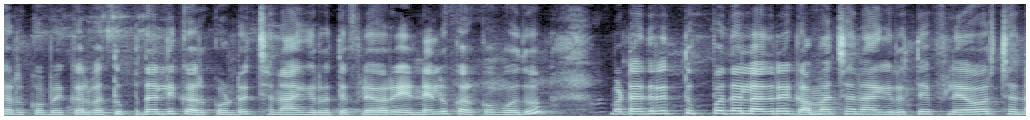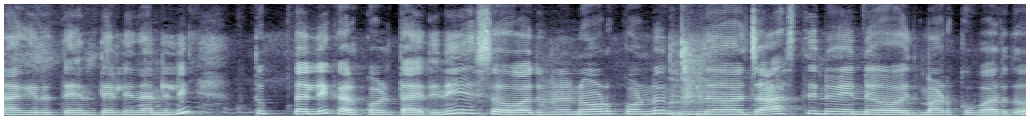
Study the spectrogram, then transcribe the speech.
ಕರ್ಕೋಬೇಕಲ್ವ? ತುಪ್ಪದಲ್ಲಿ ಕರ್ಕೊಂಡ್ರೆ ಚೆನ್ನಾಗಿರುತ್ತೆ ಫ್ಲೇವರ್ ಎಣ್ಣೆಲೂ ಕರ್ಕೋಬೋದು. ಬಟ್ ಆದರೆ ತುಪ್ಪದಲ್ಲಾದರೆ ಘಮ ಚೆನ್ನಾಗಿರುತ್ತೆ ಫ್ಲೇವರ್ ಚೆನ್ನಾಗಿರುತ್ತೆ ಅಂತೇಳಿ ನಾನಿಲ್ಲಿ ತುಪ್ಪದಲ್ಲಿ ಕರ್ಕೊಳ್ತಾ ಇದ್ದೀನಿ. ಸೊ ಅದನ್ನು ನೋಡಿಕೊಂಡು ಜಾಸ್ತಿನೂ ಏನು ಇದು ಮಾಡ್ಕೋಬಾರ್ದು.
